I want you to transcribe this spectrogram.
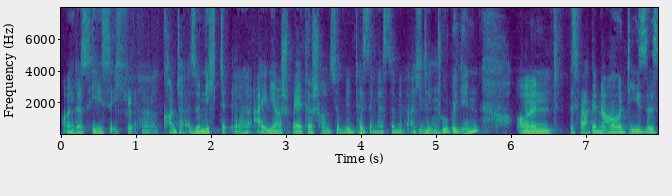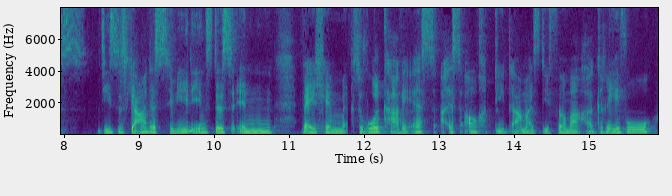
Und das hieß, ich äh, konnte also nicht äh, ein Jahr später schon zum Wintersemester mit Architektur mhm. beginnen. Und es war genau dieses dieses Jahr des Zivildienstes, in welchem sowohl KWS als auch die damals die Firma Agrevo,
